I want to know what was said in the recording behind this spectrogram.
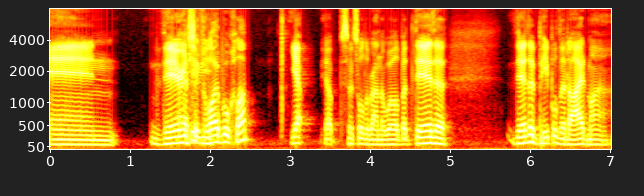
and they're That's a global club. Yep, yep. So it's all around the world, but they're the they're the people that I admire.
